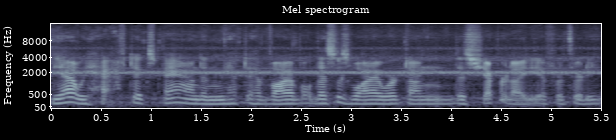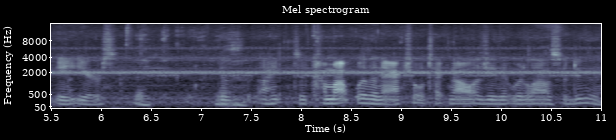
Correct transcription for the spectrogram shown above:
yeah we have to expand and we have to have viable this is why i worked on this shepherd idea for 38 years Yeah. I, to come up with an actual technology that would allow us to do that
